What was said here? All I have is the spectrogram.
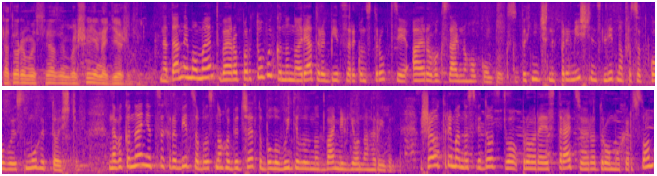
которым мы связываем большие надежды. На даний момент в аеропорту виконано ряд робіт з реконструкції аеровокзального комплексу, технічних приміщень, злітно-посадкової смуги тощо. На виконання цих робіт з обласного бюджету було виділено 2 мільйона гривень. Вже отримано свідоцтво про реєстрацію аеродрому Херсон,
